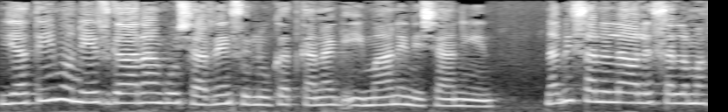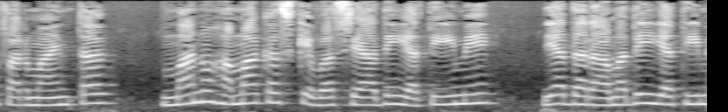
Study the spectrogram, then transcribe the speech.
یتیم و نیزگاراں کو شرنے سلوکت کنگ ایمان نشانین. نبی صلی اللہ علیہ وسلم فرمائن تک، منو ہما کس کے وسیادیں یتیمیں یا درآمد یتیم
